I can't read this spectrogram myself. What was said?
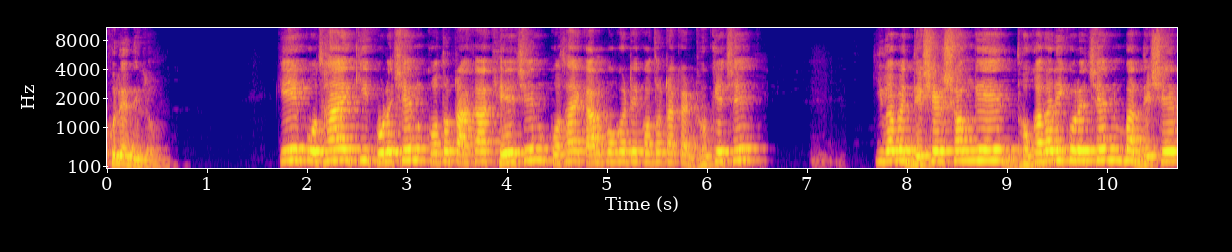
খুলে দিল। কে কোথায় কি করেছেন, কত টাকা খেয়েছেন, কোথায় কার পকেটে কত টাকা ঢুকেছে, কীভাবে দেশের সঙ্গে ধোকাদারি করেছেন বা দেশের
